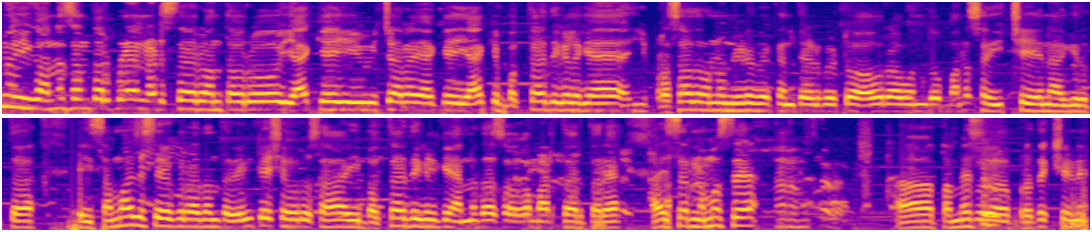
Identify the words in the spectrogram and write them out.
ಏನು ಈಗ ಅನ್ನ ಸಂತರ್ಪಣೆ ನಡೆಸ್ತಾ ಇರುವಂತವ್ರು ಯಾಕೆ ಈ ವಿಚಾರ ಯಾಕೆ ಯಾಕೆ ಭಕ್ತಾದಿಗಳಿಗೆ ಈ ಪ್ರಸಾದವನ್ನು ನೀಡಬೇಕಂತ ಹೇಳ್ಬಿಟ್ಟು ಅವರ ಒಂದು ಮನಸ್ಸ ಇಚ್ಛೆ ಏನಾಗಿರುತ್ತೋ? ಈ ಸಮಾಜ ಸೇವಕರಾದಂಥ ವೆಂಕಟೇಶ್ ಅವರು ಸಹ ಈ ಭಕ್ತಾದಿಗಳಿಗೆ ಅನ್ನದಾಸೋಹ ಮಾಡ್ತಾ ಇರ್ತಾರೆ. ಆಯ್ತು ಸರ್ ನಮಸ್ತೆ. ತಮ್ಮ ಹೆಸರು ಪ್ರದಕ್ಷಿಣೆ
